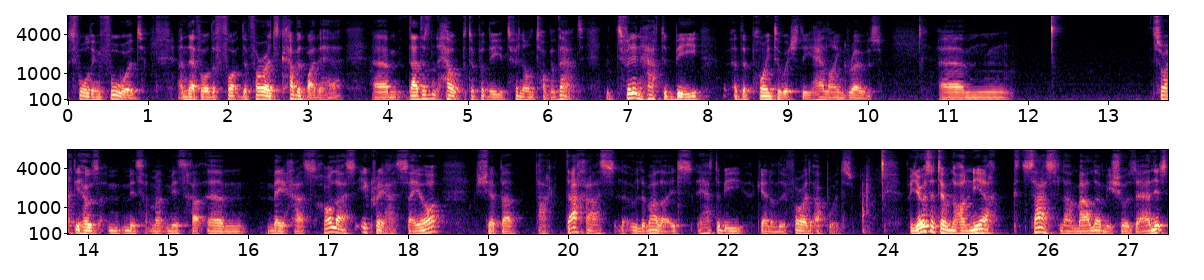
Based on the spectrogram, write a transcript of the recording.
falling forward and therefore the, fo- the forehead is covered by the hair. Um, that doesn't help to put the tefillin on top of that. The tefillin have to be at the point at which the hairline grows. Um, tzorach lihoz mechas cholas ikre haseo sheba pakdachas ulemala. It has to be again on the forehead upwards. For Yosatov lahoniach ksas lamala mishoze, and it's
